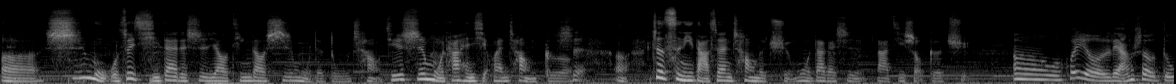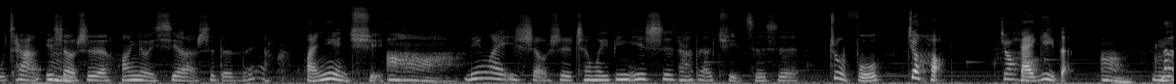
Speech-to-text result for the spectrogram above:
呃，师母我最期待的是要听到师母的独唱。其实师母她很喜欢唱歌。是。嗯，这次你打算唱的曲目大概是哪几首歌曲？嗯，我会有两首独唱，一首是黄有希老师的那个怀念曲啊，另外一首是陈维斌医师他的曲子是。祝福就好，就好。台语的，嗯，那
